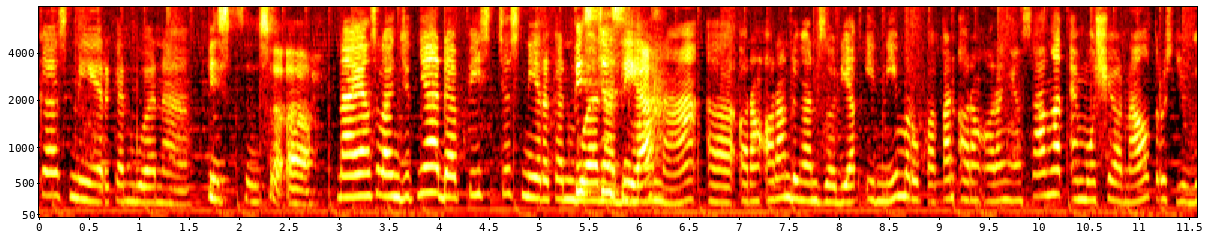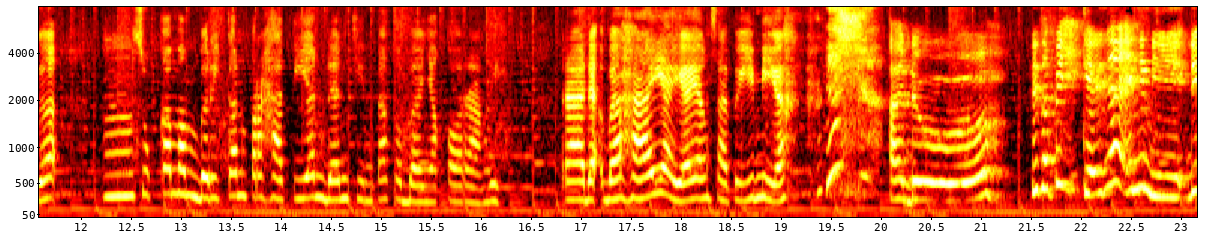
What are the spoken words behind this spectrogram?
Pisces nih rekan Buana. Pisces, uh, Nah, yang selanjutnya ada Pisces nih rekan Buana Pisces di ya. mana eh, orang-orang dengan zodiak ini merupakan orang-orang yang sangat emosional terus juga mm, suka memberikan perhatian dan cinta ke banyak orang. Wih, rada bahaya ya yang satu ini ya. aduh. Eh, tapi kayaknya ini nih, di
